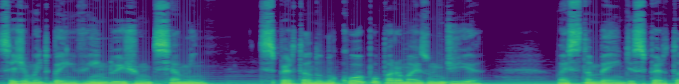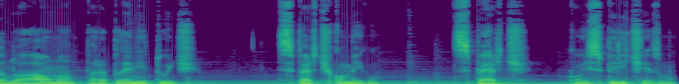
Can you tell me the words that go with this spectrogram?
Seja muito bem-vindo e junte-se a mim, despertando no corpo para mais um dia, mas também despertando a alma para a plenitude. Desperte comigo, desperte com o Espiritismo.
